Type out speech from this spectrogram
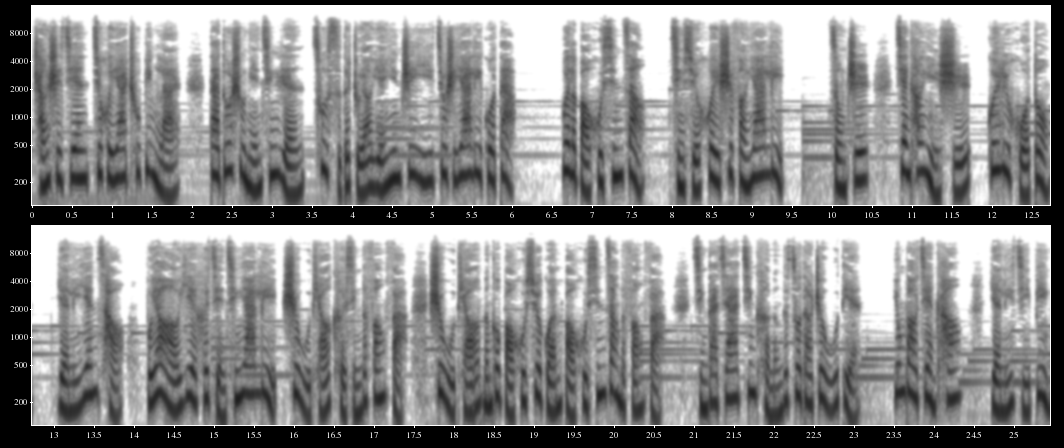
长时间就会压出病来。大多数年轻人猝死的主要原因之一就是压力过大。为了保护心脏，请学会释放压力。总之，健康饮食、规律活动、远离烟草、不要熬夜和减轻压力是五条可行的方法，是五条能够保护血管、保护心脏的方法。请大家尽可能的做到这五点：拥抱健康，远离疾病，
